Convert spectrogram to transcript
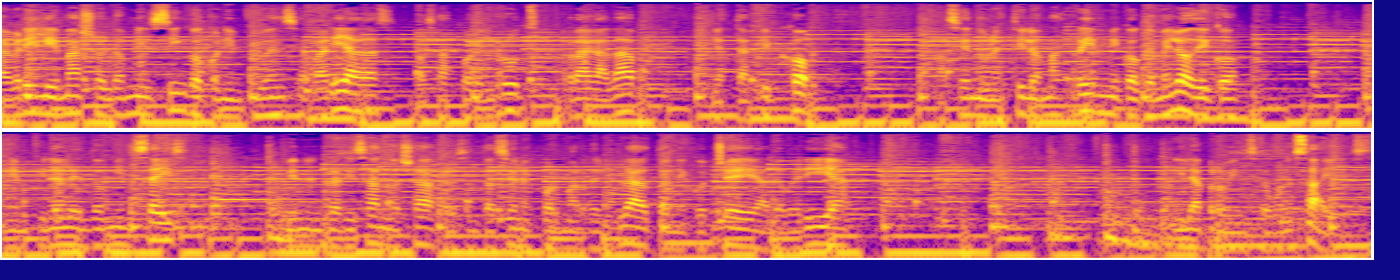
Abril y mayo del 2005 con influencias variadas, pasadas por el roots, raga dub y hasta hip hop, haciendo un estilo más rítmico que melódico. Y en finales del 2006 vienen realizando ya presentaciones por Mar del Plata, Necochea, Lobería y la provincia de Buenos Aires.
